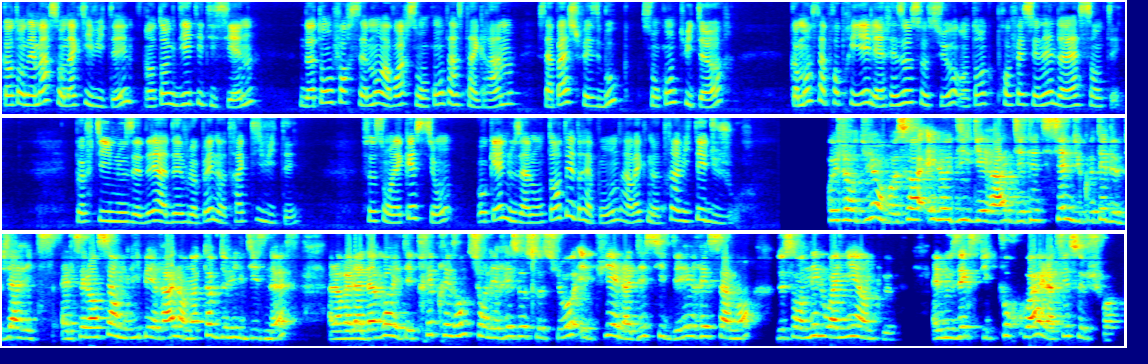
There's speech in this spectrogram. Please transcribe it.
Quand on démarre son activité en tant que diététicienne, doit-on forcément avoir son compte Instagram, sa page Facebook, son compte Twitter? Comment s'approprier les réseaux sociaux en tant que professionnel de la santé? Peuvent-ils nous aider à développer notre activité? Ce sont les questions auxquelles nous allons tenter de répondre avec notre invité du jour. Aujourd'hui, on reçoit Elodie Guerra, diététicienne du côté de Biarritz. Elle s'est lancée en libéral en octobre 2019. Alors, elle a d'abord été très présente sur les réseaux sociaux et puis elle a décidé récemment de s'en éloigner un peu. Elle nous explique pourquoi elle a fait ce choix.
